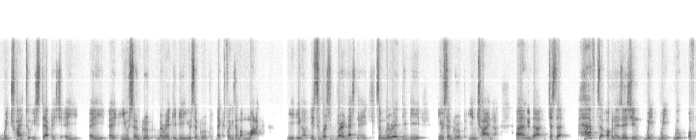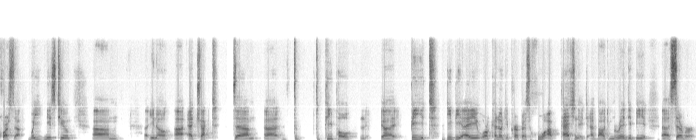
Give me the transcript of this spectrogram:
we try to establish a, a, a user group, MariaDB user group, like for example, Mark. You, you know, it's a very, very nice name. So MariaDB user group in China. And uh, just uh, have the organization, we, we, we of course, uh, we need to, um, uh, you know, uh, attract the, um, uh, the, the, people, be it DBA or kernel developers who are passionate about MariaDB server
